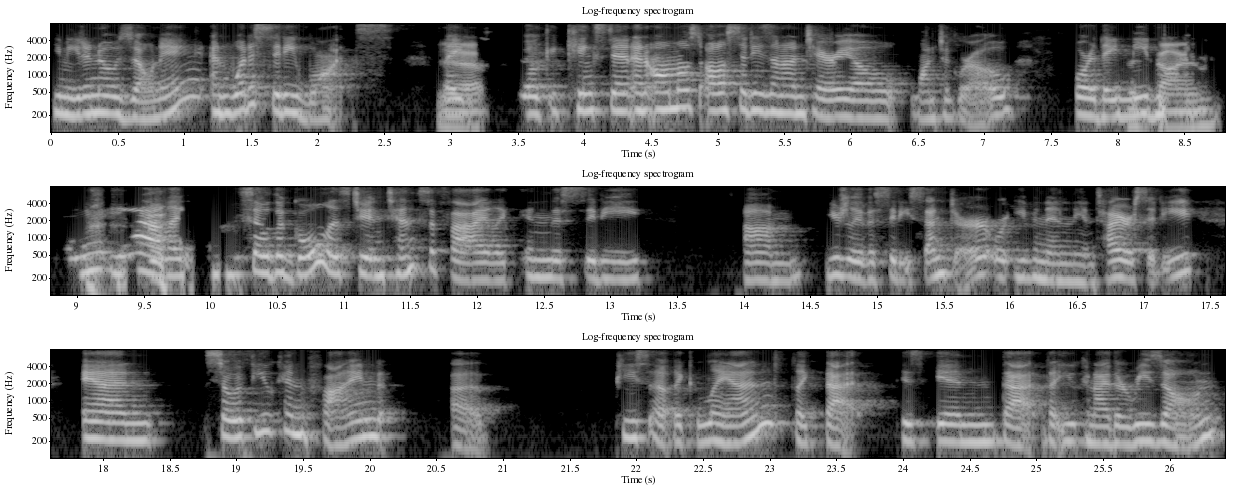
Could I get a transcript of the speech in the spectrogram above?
you need to know zoning and what a city wants. Like so Kingston and almost all cities in Ontario want to grow or they need time. yeah, like so the goal is to intensify like in the city, um, usually the city center or even in the entire city. And so if you can find a piece of like land like that is in that that you can either rezone.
